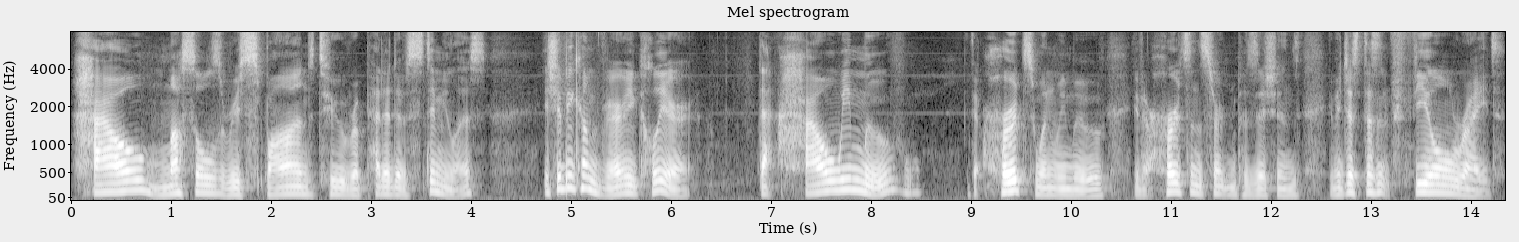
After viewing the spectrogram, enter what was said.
how muscles respond to repetitive stimulus, it should become very clear that how we move, if it hurts when we move, if it hurts in certain positions, if it just doesn't feel right,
